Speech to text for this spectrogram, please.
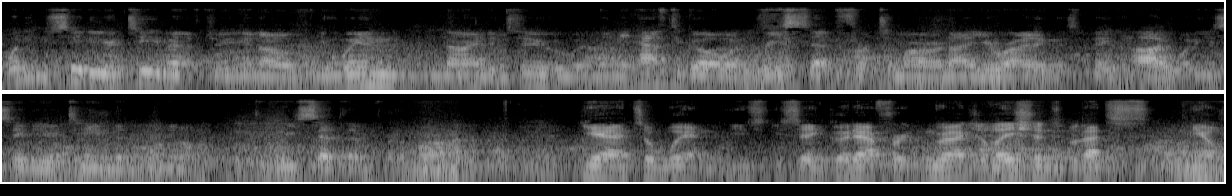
What do you say to your team after you know you win nine to two, and then you have to go and reset for tomorrow night? You're riding this big high. What do you say to your team to you know reset them for tomorrow? Yeah, it's a win. You, you say good effort, congratulations, but that's you know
